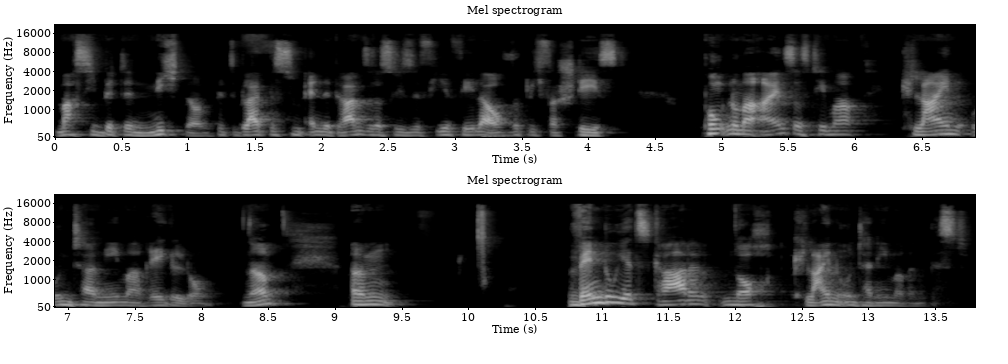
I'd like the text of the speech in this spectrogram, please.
mach sie bitte nicht nur. Bitte bleib bis zum Ende dran, sodass du diese vier Fehler auch wirklich verstehst. Punkt Nummer eins, das Thema Kleinunternehmerregelung. Ne? Ähm, wenn du jetzt gerade noch Kleinunternehmerin bist,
